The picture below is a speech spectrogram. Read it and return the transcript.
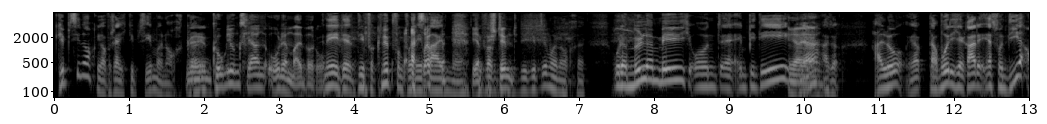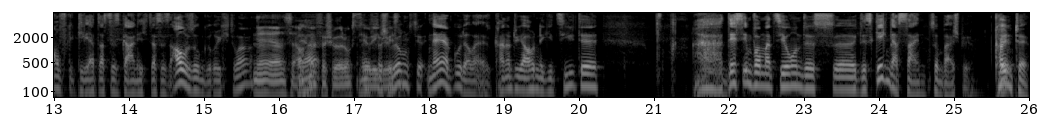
gibt's sie noch? Ja, wahrscheinlich gibt's sie immer noch. gell? Kugelungsklan oder Marlboro. Nee, der, die Verknüpfung von Ach den beiden. ne? Ja, die Ver- bestimmt. Die gibt's immer noch. Oder Müllermilch und äh, MPD. Ja, ja. Also, hallo, ja, da wurde ich ja gerade erst von dir aufgeklärt, dass das gar nicht, dass es auch so ein Gerücht war. Ja, ja, ist auch Ja. eine Verschwörungstheorie. gewesen. Verschwörungstheorie. Naja, gut, aber es kann natürlich auch eine gezielte Desinformation des, äh, des Gegners sein, zum Beispiel. Könnte.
